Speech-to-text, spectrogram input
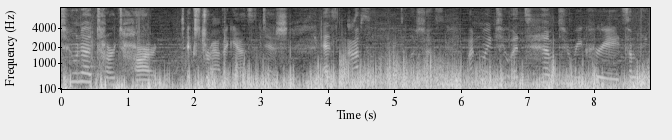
tuna tartare extravaganza dish. It's absolutely delicious. I'm going to attempt to recreate something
